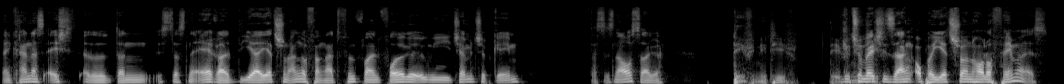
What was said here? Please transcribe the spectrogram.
dann kann das echt, also dann ist das eine Ära, die er jetzt schon angefangen hat. Fünfmal in Folge irgendwie Championship Game. Das ist eine Aussage. Definitiv. Es gibt Definitiv. schon welche, die sagen, ob er jetzt schon Hall of Famer ist.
